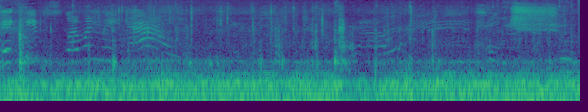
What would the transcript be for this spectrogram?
It keeps slowing me down. holy shoot.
